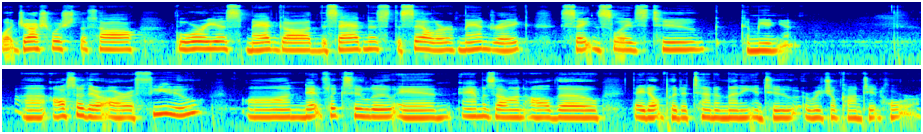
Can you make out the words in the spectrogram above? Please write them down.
What Josiah Saw, Glorious, Mad God, The Sadness, The Cellar, Mandrake, Satan's Slaves 2, Communion. Uh, also, there are a few on Netflix, Hulu, and Amazon, although they don't put a ton of money into original content horror.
